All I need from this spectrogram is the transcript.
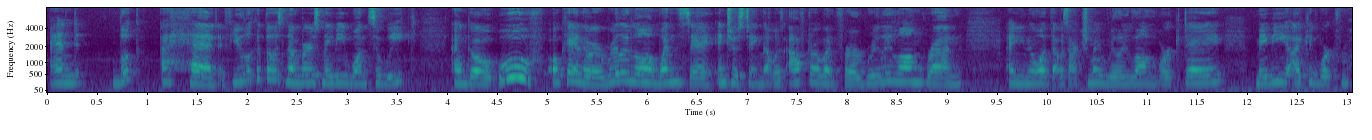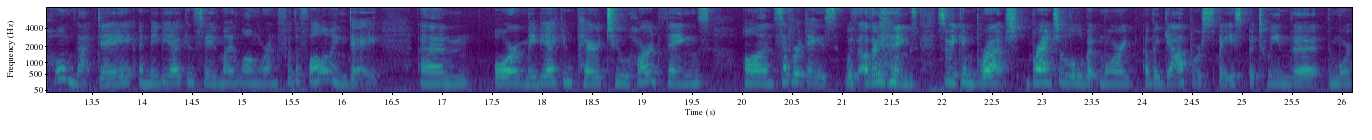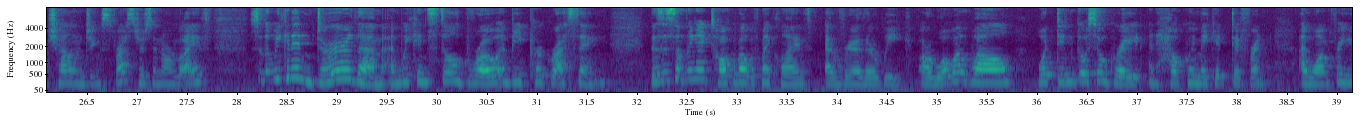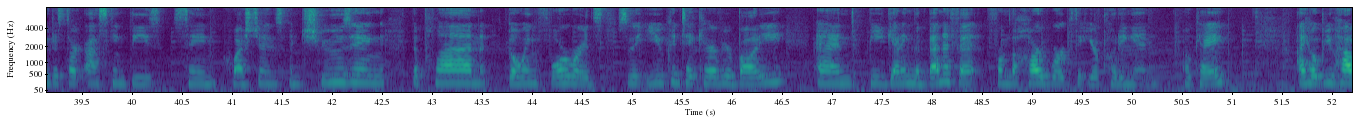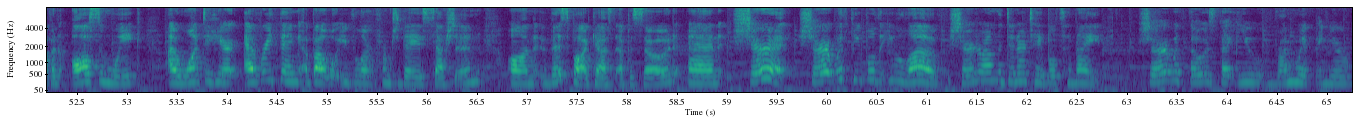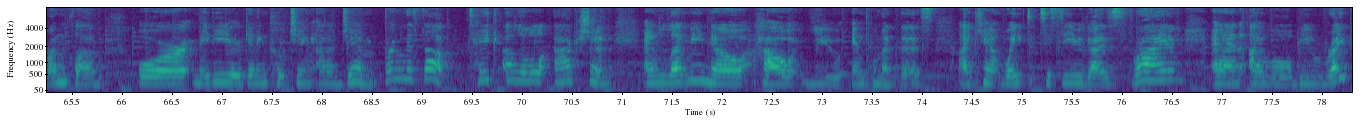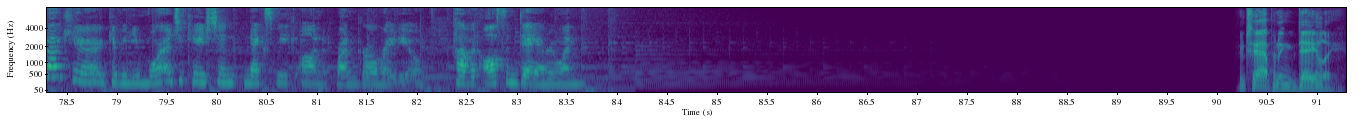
and look ahead. If you look at those numbers maybe once a week, and go, ooh, okay, they were really low on Wednesday. Interesting. That was after I went for a really long run. And you know what? That was actually my really long work day. Maybe I could work from home that day and maybe I can save my long run for the following day. Um, or maybe I can pair two hard things on separate days with other things so we can branch branch a little bit more of a gap or space between the the more challenging stressors in our life so that we can endure them and we can still grow and be progressing this is something I talk about with my clients every other week are what went well, what didn't go so great, and how can we make it different? I want for you to start asking these same questions and choosing the plan going forwards so that you can take care of your body and be getting the benefit from the hard work that you're putting in, okay? I hope you have an awesome week. I want to hear everything about what you've learned from today's session on this podcast episode and share it. Share it with people that you love. Share it around the dinner table tonight. Share it with those that you run with in your run club, or maybe you're getting coaching at a gym. Bring this up, take a little action, and let me know how you implement this. I can't wait to see you guys thrive, and I will be right back here giving you more education next week on Run Girl Radio. Have an awesome day, everyone. It's happening daily.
